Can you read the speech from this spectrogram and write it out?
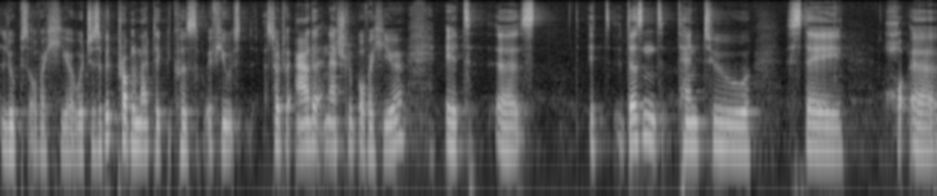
loops over here, which is a bit problematic because if you start to add an edge loop over here, it uh, it doesn't tend to stay uh,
